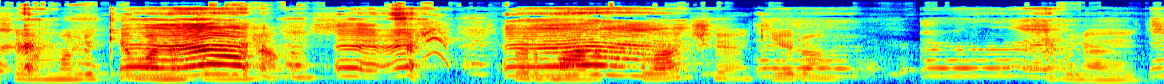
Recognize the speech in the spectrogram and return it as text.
Все, малюки в мене помінялись. Тепер плаче, а Кіра гуляється.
